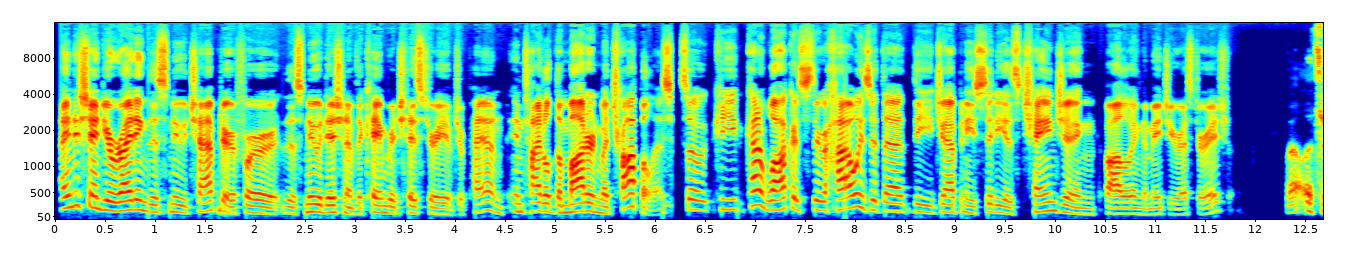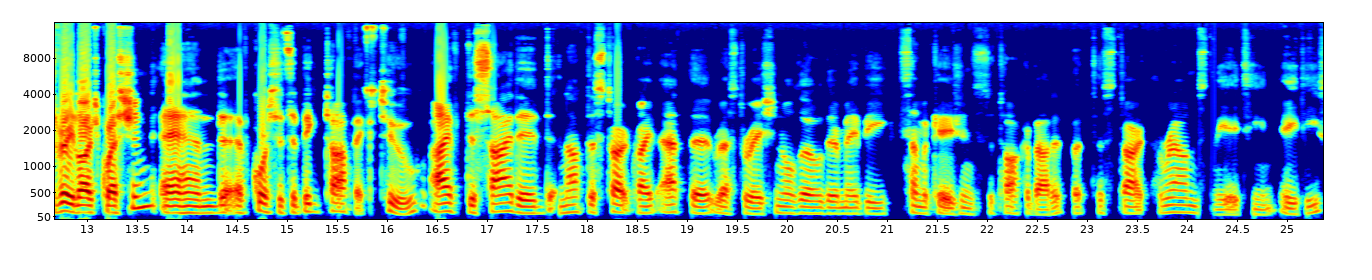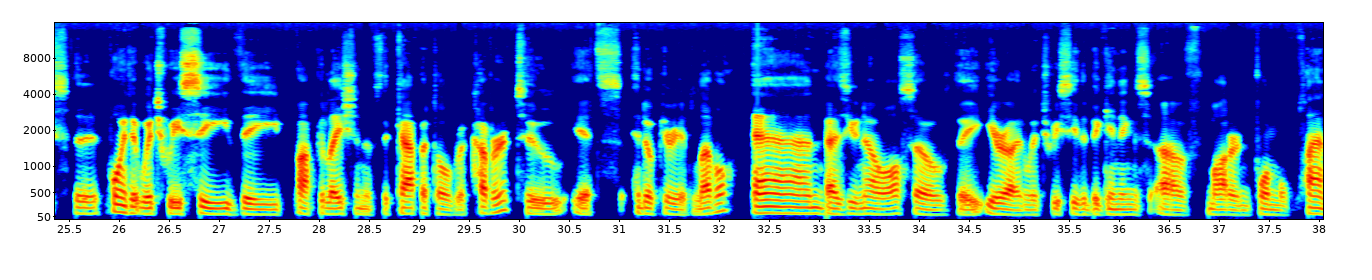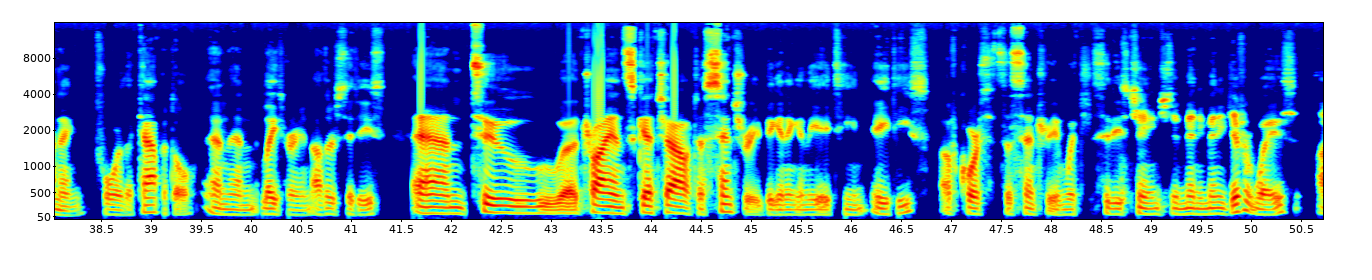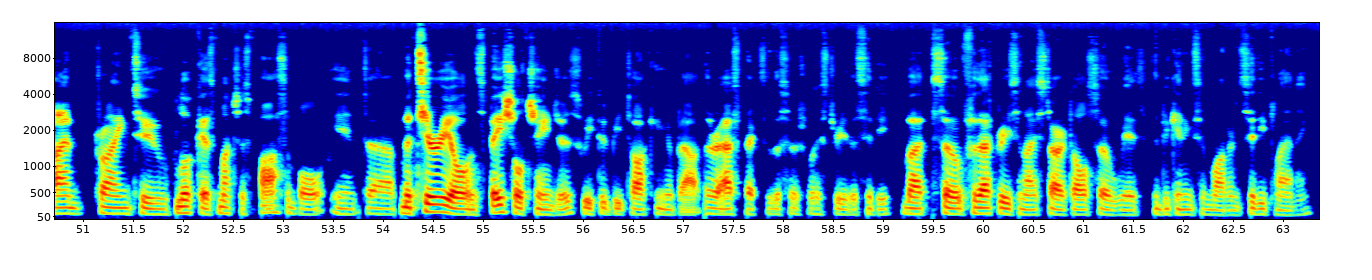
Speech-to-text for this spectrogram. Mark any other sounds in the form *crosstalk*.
I understand you're writing this new chapter for this new edition of the Cambridge History of Japan entitled The Modern Metropolis. So, can you kind of walk us through how is it that the Japanese city is changing following the Meiji Restoration? Well, it's a very large question, and uh, of course, it's a big topic too. I've decided not to start right at the restoration, although there may be some occasions to talk about it, but to start around the 1880s, the point at which we see the population of the capital recover to its Edo period level. And as you know, also the era in which we see the beginnings of modern formal planning for the capital, and then later in other cities and to uh, try and sketch out a century beginning in the 1880s. Of course, it's a century in which cities changed in many, many different ways. I'm trying to look as much as possible into uh, material and spatial changes. We could be talking about other aspects of the social history of the city. But so for that reason, I start also with the beginnings of modern city planning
